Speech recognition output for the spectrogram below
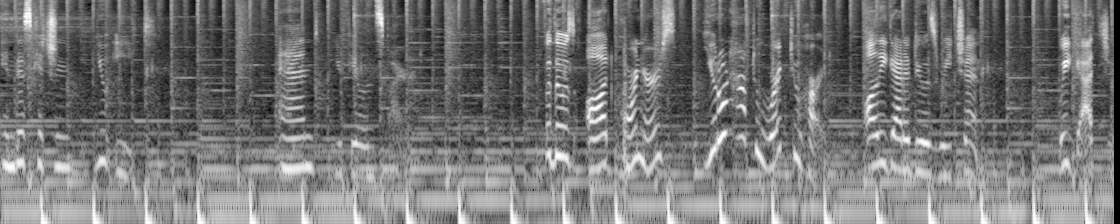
In this kitchen, you eat. And you feel inspired. For those odd corners, you don't have to work too hard. All you gotta do is reach in. We got you.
